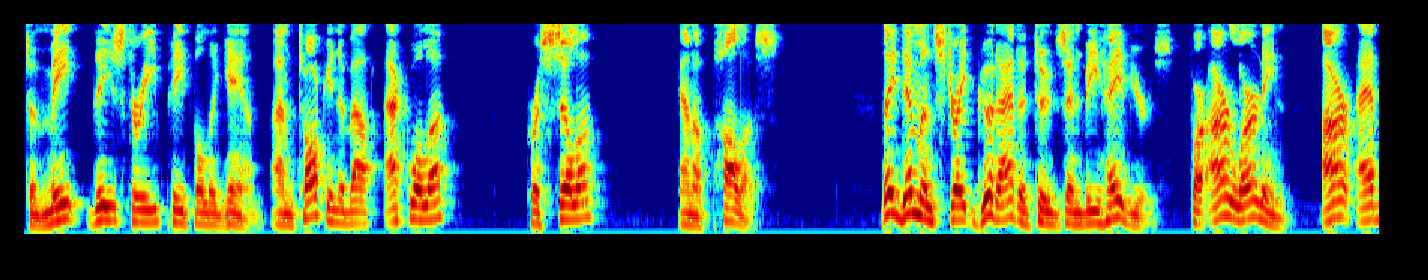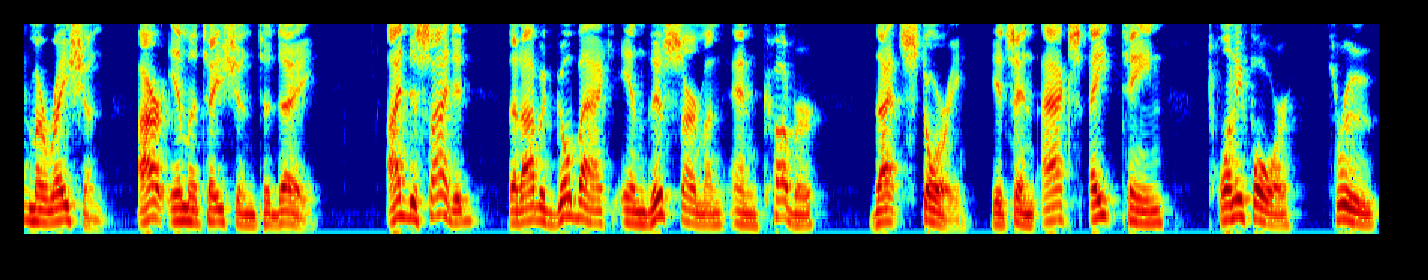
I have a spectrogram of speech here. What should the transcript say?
to meet these three people again. I'm talking about Aquila, Priscilla, and Apollos. They demonstrate good attitudes and behaviors for our learning, our admiration, our imitation today. I decided that I would go back in this sermon and cover that story. It's in Acts 18 24 through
